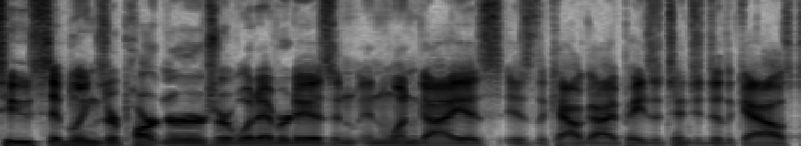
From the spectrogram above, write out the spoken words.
two siblings or partners or whatever it is, and, and one guy is is the cow guy, pays attention to the cows.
